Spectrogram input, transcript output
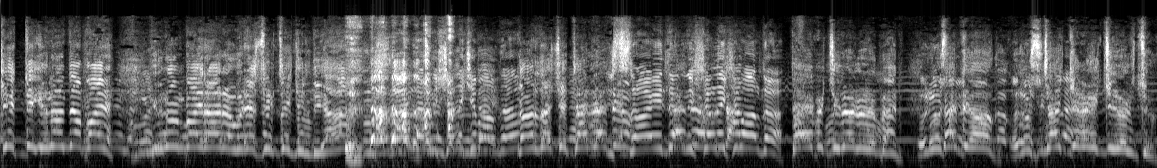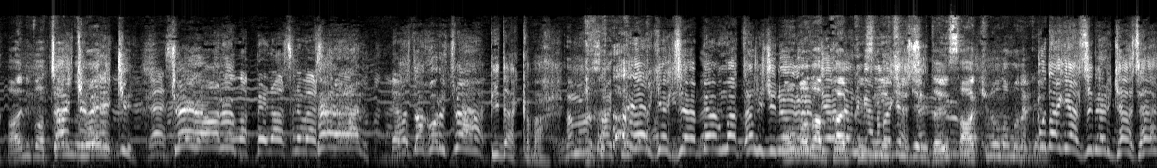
Gitti Yunan'da bayrağı. Yunan bayrağına resim çekildi ya. İsrail'den nişanı kim aldı? Kardeşim sen ne diyorsun? İsrail'den Sen nişanı kim sen? aldı? Tayyip için ölürüm ben. Ölürsün. Sen diyorsun. Ölürsün Sen sen. kimin için ölürsün? Hani vatan Sen mı kimin lan? için? Söyle oğlum. Allah belasını versin. Söyle lan. Fazla konuşma. Bir dakika bak. Tamam sakin. Erkekse ben vatan için ölürüm Oğlum adam diye kalp benim krizi yanıma geçirecek. gelsin. Dayı sakin ol amına Bu da gelsin erkekse.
